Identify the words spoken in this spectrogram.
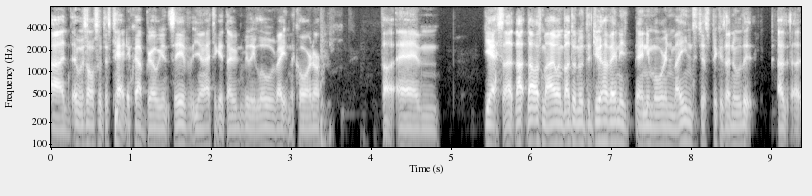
and it was also just technically a brilliant save. You know, I had to get down really low, right in the corner. But um, yes, that, that was my one. But I don't know. Did you have any any more in mind? Just because I know that as, uh,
